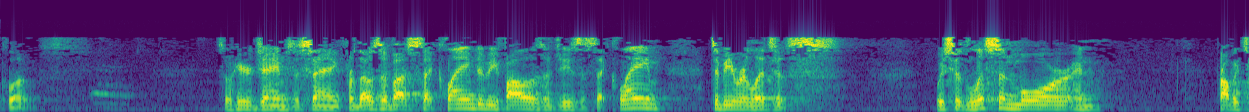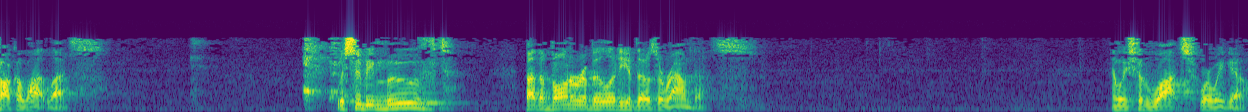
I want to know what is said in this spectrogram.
clothes. So here James is saying, for those of us that claim to be followers of Jesus, that claim to be religious, we should listen more and probably talk a lot less. We should be moved by the vulnerability of those around us. And we should watch where we go.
